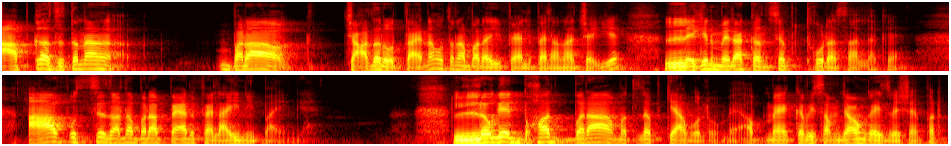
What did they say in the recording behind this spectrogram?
आपका जितना बड़ा चादर होता है ना, उतना बड़ा ही फैल फैलाना चाहिए। लेकिन मेरा कंसेप्ट थोड़ा सा अलग है। आप उससे ज़्यादा बड़ा पैर फैला ही नहीं पाएँगे। लोग एक बहुत बड़ा मतलब क्या बोलूँ मैं, अब मैं कभी समझाऊँगा इस विषय पर।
